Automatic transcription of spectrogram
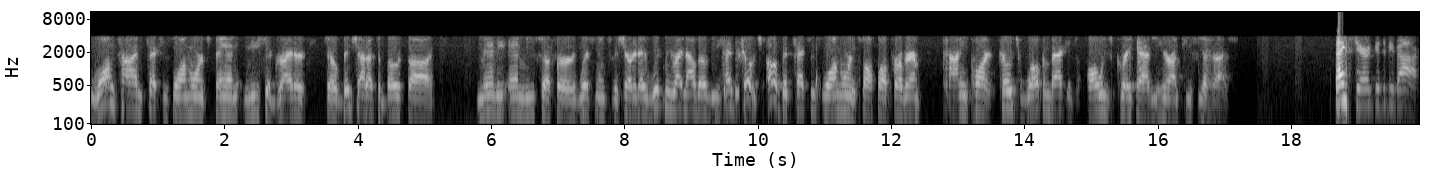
longtime Texas Longhorns fan, Nisa Grider. So big shout out to both uh, Mandy and Nisa for listening to the show today. With me right now, though, the head coach of the Texas Longhorns softball program, Connie Clark. Coach, welcome back. It's always great to have you here on TCRS. Thanks, Jared. Good to be back.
